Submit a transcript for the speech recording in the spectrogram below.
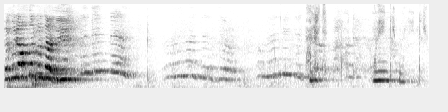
Feguli hafta gönderdi. Mehmet. Onu indir onu indir.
